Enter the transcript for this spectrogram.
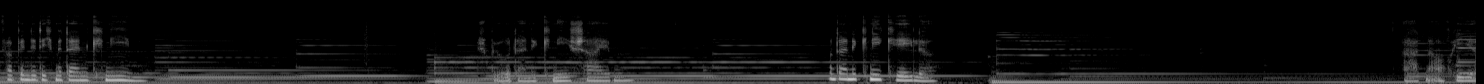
Verbinde dich mit deinen Knien. Spüre deine Kniescheiben und deine Kniekehle. Atme auch hier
